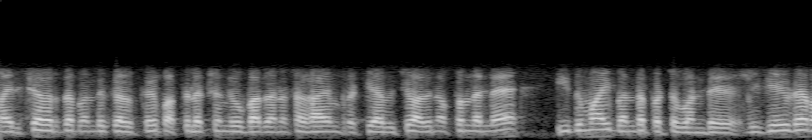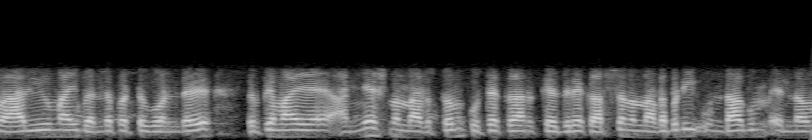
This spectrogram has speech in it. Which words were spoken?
മരിച്ചവരുടെ ബന്ധുക്കൾക്ക് പത്ത് ലക്ഷം രൂപ ധനസഹായം പ്രഖ്യാപിച്ചു. അതിനൊപ്പം തന്നെ ഇതുമായി ബന്ധപ്പെട്ടുകൊണ്ട് വിജയുടെ റാലിയുമായി ബന്ധപ്പെട്ടുകൊണ്ട് കൃത്യമായ അന്വേഷണം നടത്തും കുറ്റക്കാർക്കെതിരെ കർശന നടപടി ഉണ്ടാകും എന്നും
